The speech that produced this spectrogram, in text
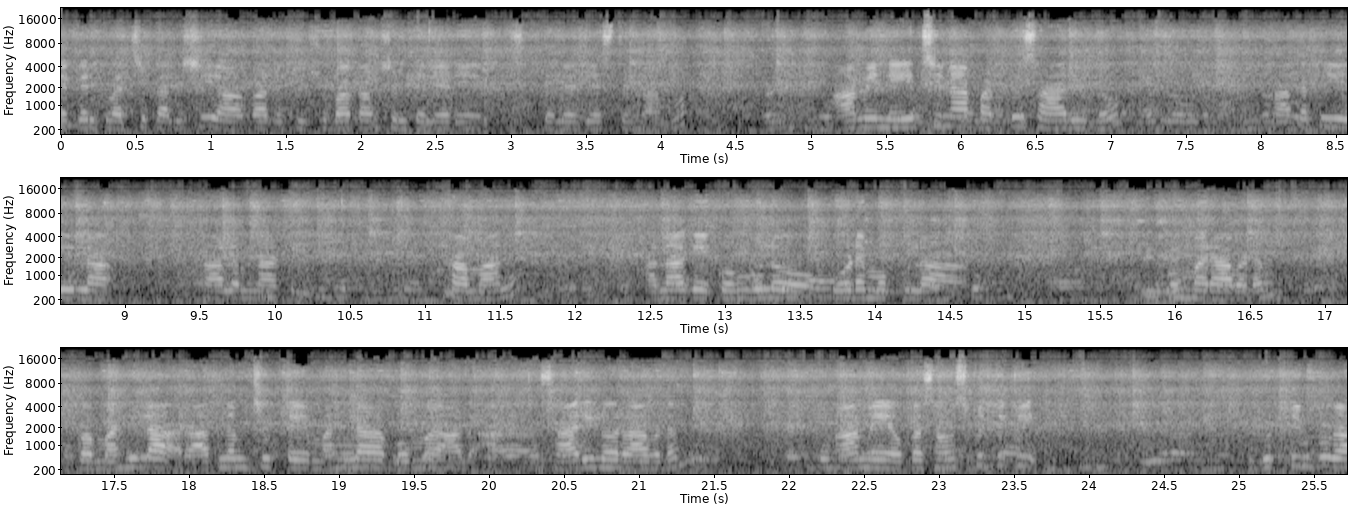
దగ్గరికి వచ్చి కలిసి వాళ్ళకి శుభాకాంక్షలు తెలియజే తెలియజేస్తున్నాము. ఆమె నేర్చిన పట్టు సారీలో కాకతీయుల కాలం నాటి కమాన్ అలాగే కొంగులో కోడెమొక్కుల బొమ్మ రావడం ఒక మహిళ రాత్నం చుట్టే మహిళ బొమ్మ శారీలో రావడం ఆమె ఒక సంస్కృతికి గుర్తింపుగా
